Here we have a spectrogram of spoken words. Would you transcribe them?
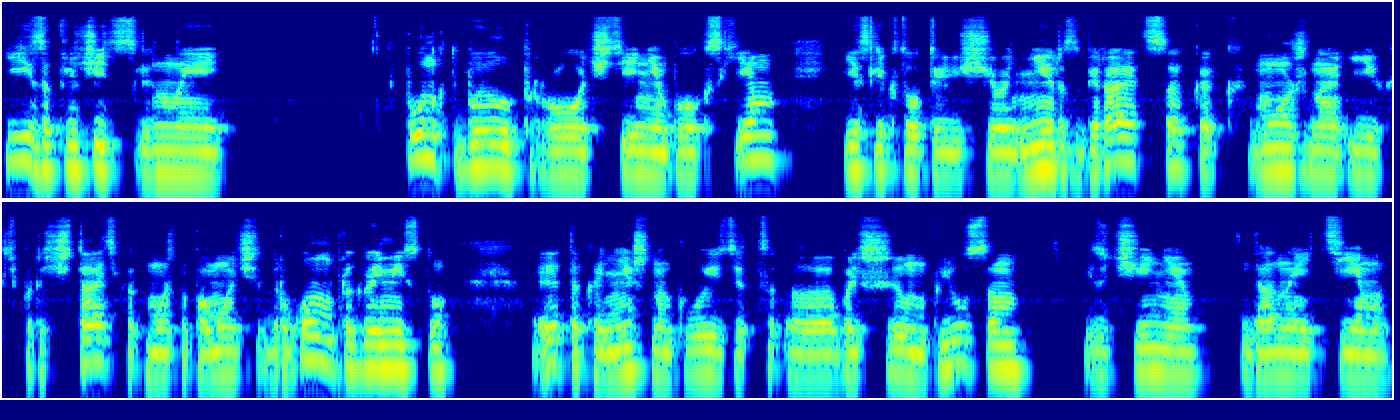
И заключительный пункт был про чтение блок-схем. Если кто-то еще не разбирается, как можно их прочитать, как можно помочь другому программисту, это, конечно, будет э, большим плюсом изучения данной темы.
